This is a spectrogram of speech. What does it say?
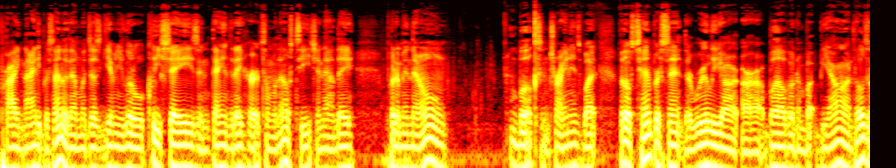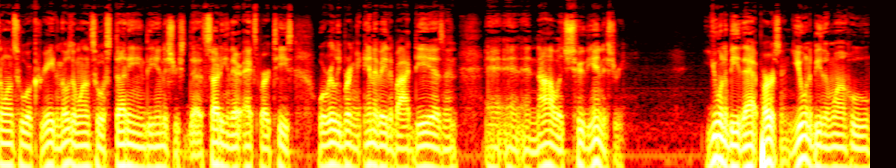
probably ninety percent of them, are just giving you little cliches and things that they heard someone else teach, and now they put them in their own books and trainings. But for those 10% that really are, are above and beyond, those are the ones who are creating. Those are the ones who are studying the industry, uh, studying their expertise, who are really bringing innovative ideas and, and, and knowledge to the industry. You want to be that person. You want to be the one who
